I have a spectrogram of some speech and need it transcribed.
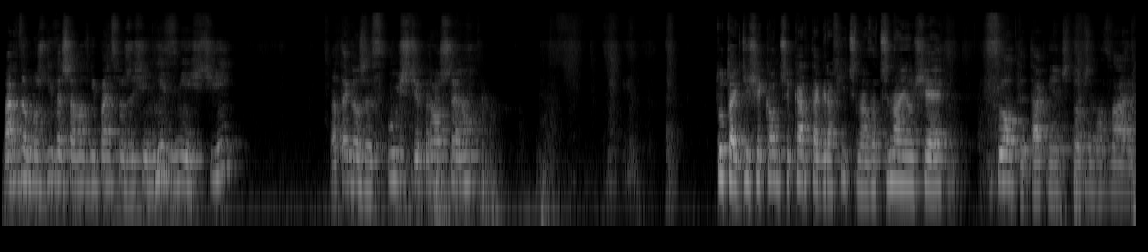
Bardzo możliwe, Szanowni Państwo, że się nie zmieści, dlatego że spójrzcie proszę, tutaj gdzie się kończy karta graficzna, zaczynają się sloty, tak? Nie wiem, czy dobrze nazwałem.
